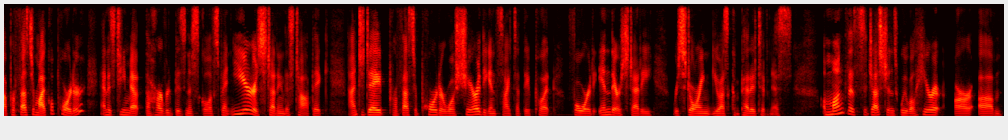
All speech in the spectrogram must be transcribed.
Uh, Professor Michael Porter and his team at the Harvard Business School have spent years studying this topic, and today Professor Porter will share the insights that they put forward in their study, Restoring U.S. Competitiveness. Among the suggestions we will hear are um,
